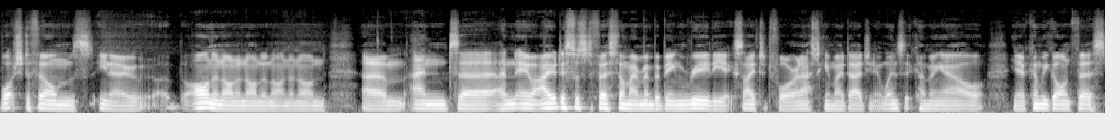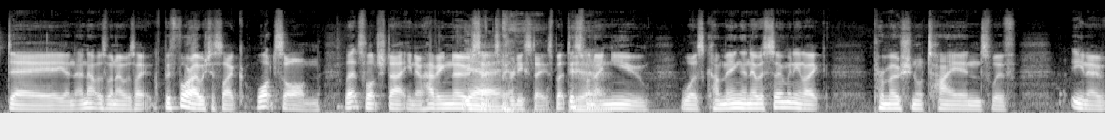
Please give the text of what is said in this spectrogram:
watched the films, you know, on and on and on and on and on. Um, and uh, and you know, I this was the first film I remember being really excited for, and asking my dad, you know, when's it coming out? You know, can we go on first day? And and that was when I was like, before I was just like, what's on? Let's watch that. You know, having no Yeah, sense of release dates. But this one I knew was coming, and there were so many like promotional tie-ins with you know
